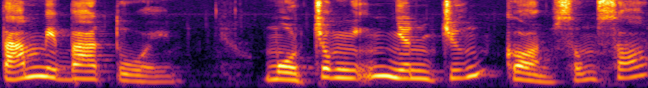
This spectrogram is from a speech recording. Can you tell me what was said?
83 tuổi, một trong những nhân chứng còn sống sót.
